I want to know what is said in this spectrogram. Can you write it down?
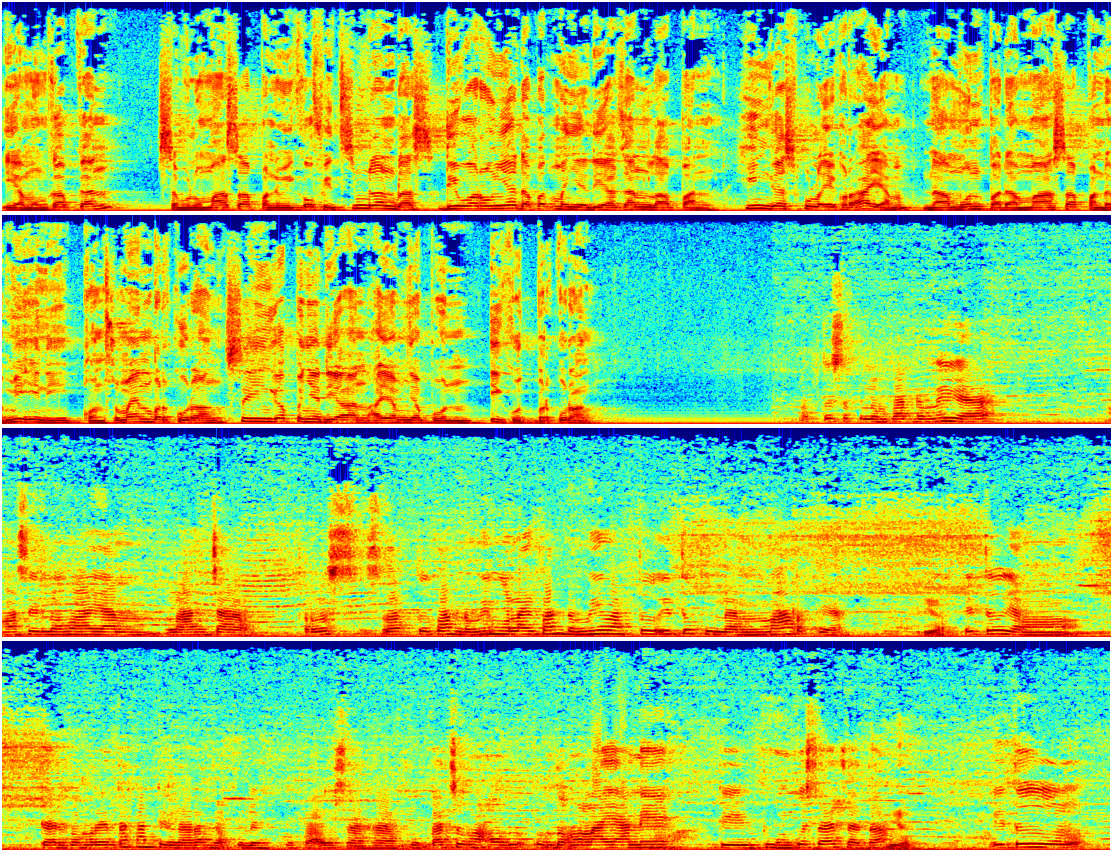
Ia mengungkapkan, sebelum masa pandemi COVID-19, di warungnya dapat menyediakan 8 hingga 10 ekor ayam, namun pada masa pandemi ini konsumen berkurang sehingga penyediaan ayamnya pun ikut berkurang. Waktu sebelum pandemi ya masih lumayan lancar terus waktu pandemi mulai pandemi waktu itu bulan Maret ya, ya. itu yang dari pemerintah kan dilarang nggak boleh buka usaha. Bukan cuma untuk, untuk melayani dibungkus saja toh. Ya. itu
